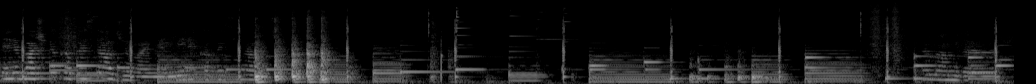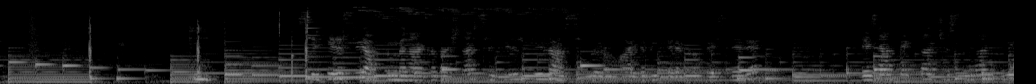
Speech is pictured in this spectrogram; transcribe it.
Seni başka kafese alacağım annem. Yeni kafesini alacağım. Tamamdır. Sirkeli su yaptım ben arkadaşlar. Sirkeli suyla siliyorum ayda bir kere kafesleri. Dezenfekte açısından iyi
